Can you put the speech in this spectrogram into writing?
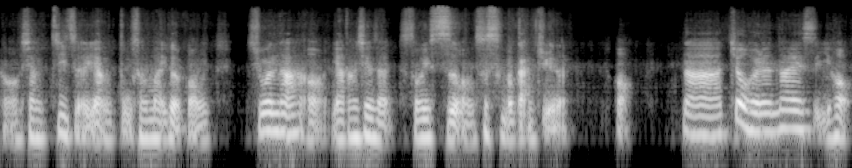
哦，像记者一样堵上麦克风，询问他哦，亚当先生，所以死亡是什么感觉呢？哦，那救回了 Nice 以后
